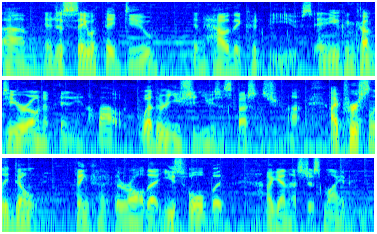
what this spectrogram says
um, and just say what they do and how they could be used. And you can come to your own opinion about whether you should use a specialist or not. I personally don't think that they're all that useful, but again, that's just my opinion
